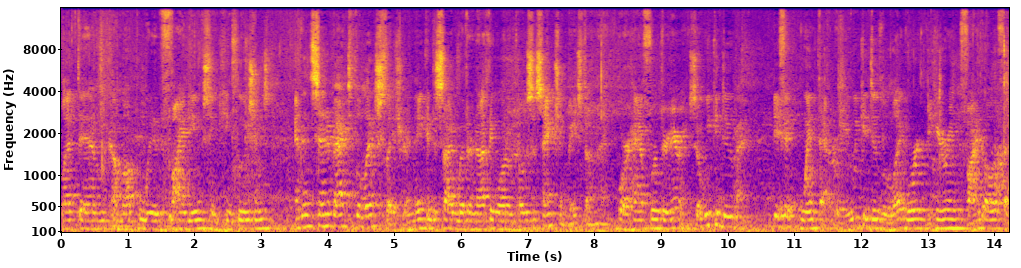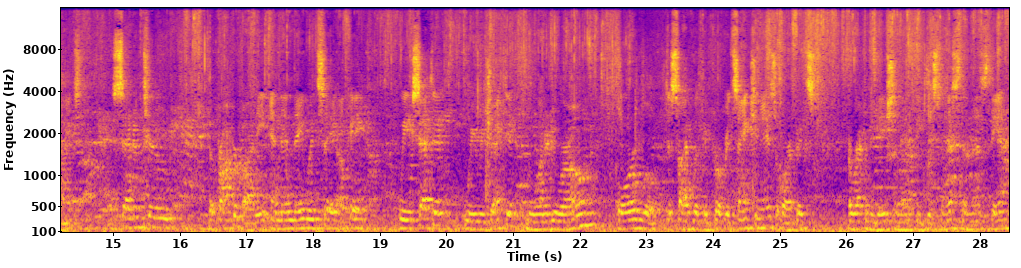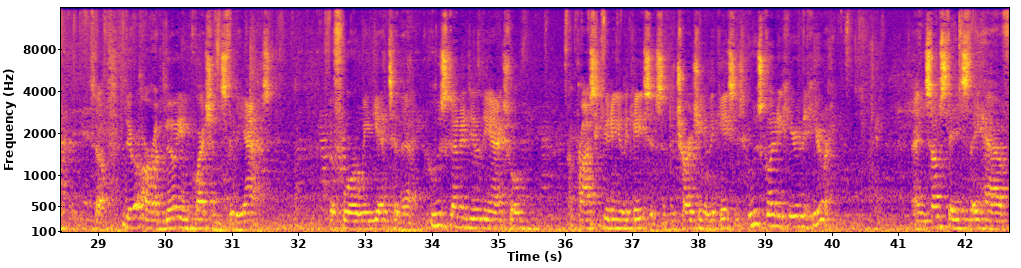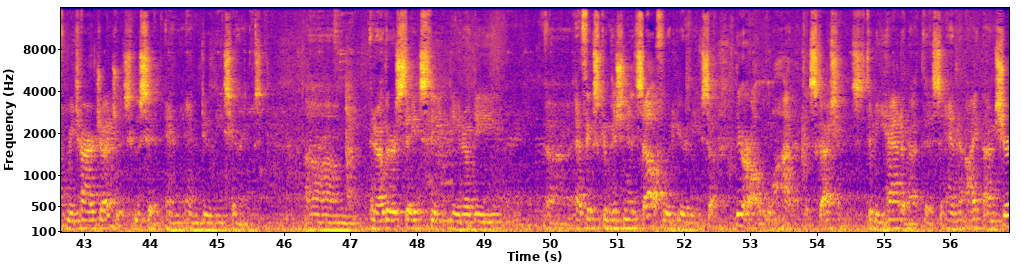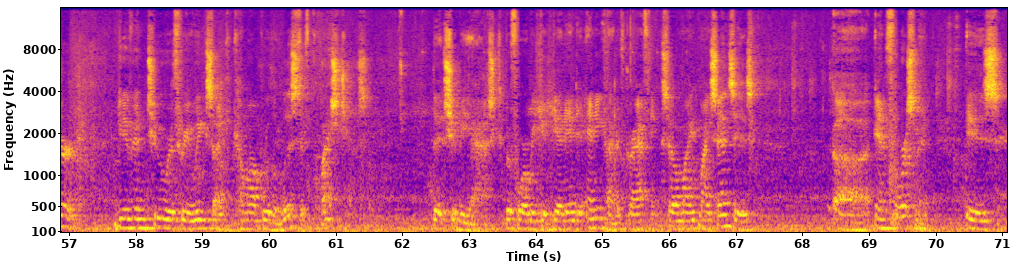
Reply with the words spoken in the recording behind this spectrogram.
Let them come up with findings and conclusions, and then send it back to the legislature, and they can decide whether or not they want to impose a sanction based on that, or have further hearings. So we could do, if it went that way, we could do the legwork, the hearing, find all the facts, send them to the proper body, and then they would say, okay, we accept it, we reject it, we want to do our own, or we'll decide what the appropriate sanction is, or if it's a recommendation that it be dismissed, then that's the end. So there are a million questions to be asked before we get to that. Who's going to do the actual uh, prosecuting of the cases and the charging of the cases? Who's going to hear the hearing? In some states, they have retired judges who sit and, and do these hearings. Um, in other states, the you know the uh, ethics commission itself would hear these. So there are a lot of discussions to be had about this, and I, I'm sure, given two or three weeks, I could come up with a list of questions that should be asked before we could get into any kind of drafting. So my, my sense is uh, enforcement is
